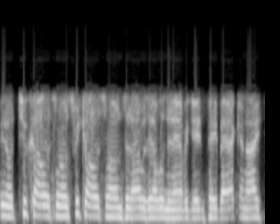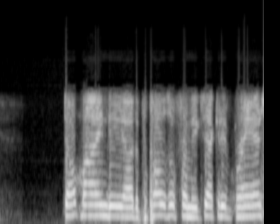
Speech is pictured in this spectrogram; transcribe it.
you know two college loans, three college loans that I was able to navigate and pay back, and I don't mind the uh, the proposal from the executive branch,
